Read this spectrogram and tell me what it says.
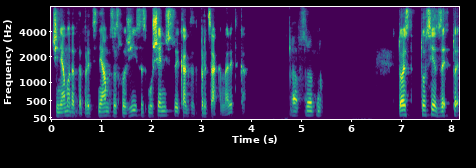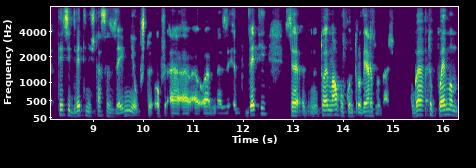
Че няма да те притеснявам с лъжи и с мошенничество и как да те прецакам, нали така? Абсолютно. Тоест, то си е, тези двете неща са взаимни. Общо, общ, а, а, а, двете са, то е малко контроверзно даже. Когато поемам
